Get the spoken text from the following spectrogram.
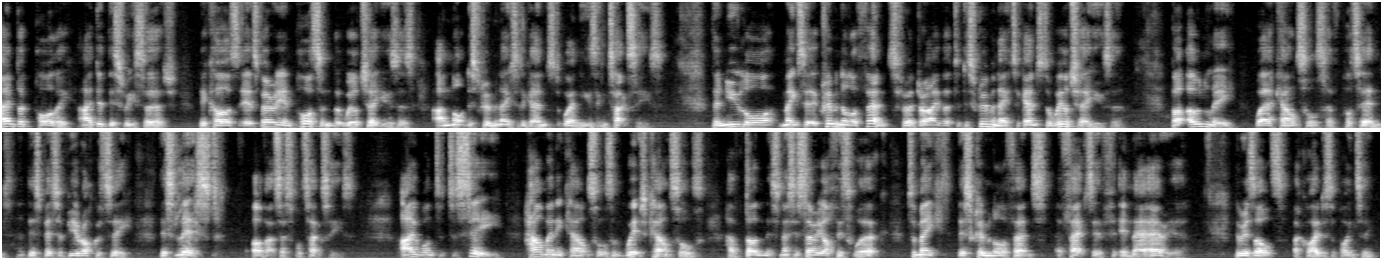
I'm Doug Pawley. I did this research because it's very important that wheelchair users are not discriminated against when using taxis. The new law makes it a criminal offence for a driver to discriminate against a wheelchair user, but only where councils have put in this bit of bureaucracy, this list of accessible taxis. I wanted to see how many councils and which councils have done this necessary office work to make this criminal offence effective in their area. The results are quite disappointing.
